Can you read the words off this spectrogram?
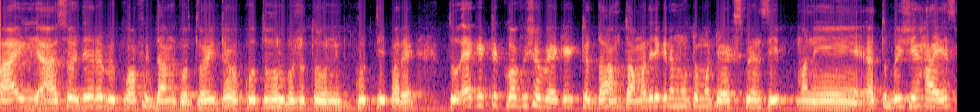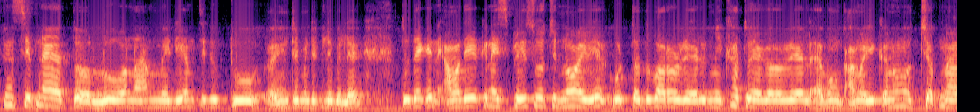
ভাই সৌদি আরবে কফির দাম কত? এটা কৌতূহল বশত উনি করতেই পারে। তো এক একটা কফি শপে এক একটা দাম, তো আমাদের এখানে মোটামুটি এক্সপেন্সিভ মানে এত বেশি হাই এক্সপেন্সিভ না, এত লো না মিডিয়াম থেকে একটু ইন্টারমিডিয়েট লেভেলের তো দেখেন, আমাদের এখানে স্প্রেস হচ্ছে নয় রিয়াল, কুর্তাদু বারো রিয়াল, মিখাতো এগারো রিয়াল এবং আমেরিকানো হচ্ছে আপনার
